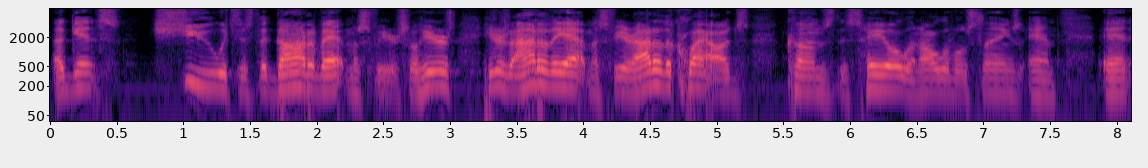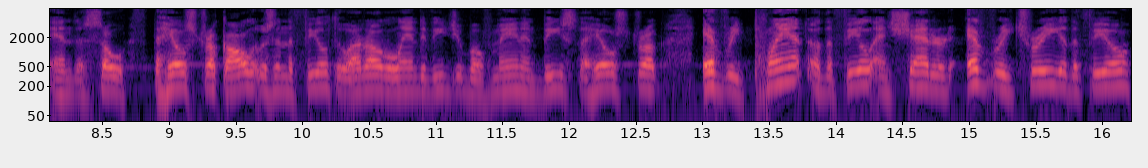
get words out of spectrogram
against Shu, which is the god of atmosphere. So here's here's out of the atmosphere, out of the clouds comes this hail and all of those things, and and and the, so the hail struck all that was in the field throughout all the land of Egypt, both man and beast. The hail struck every plant of the field and shattered every tree of the field.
